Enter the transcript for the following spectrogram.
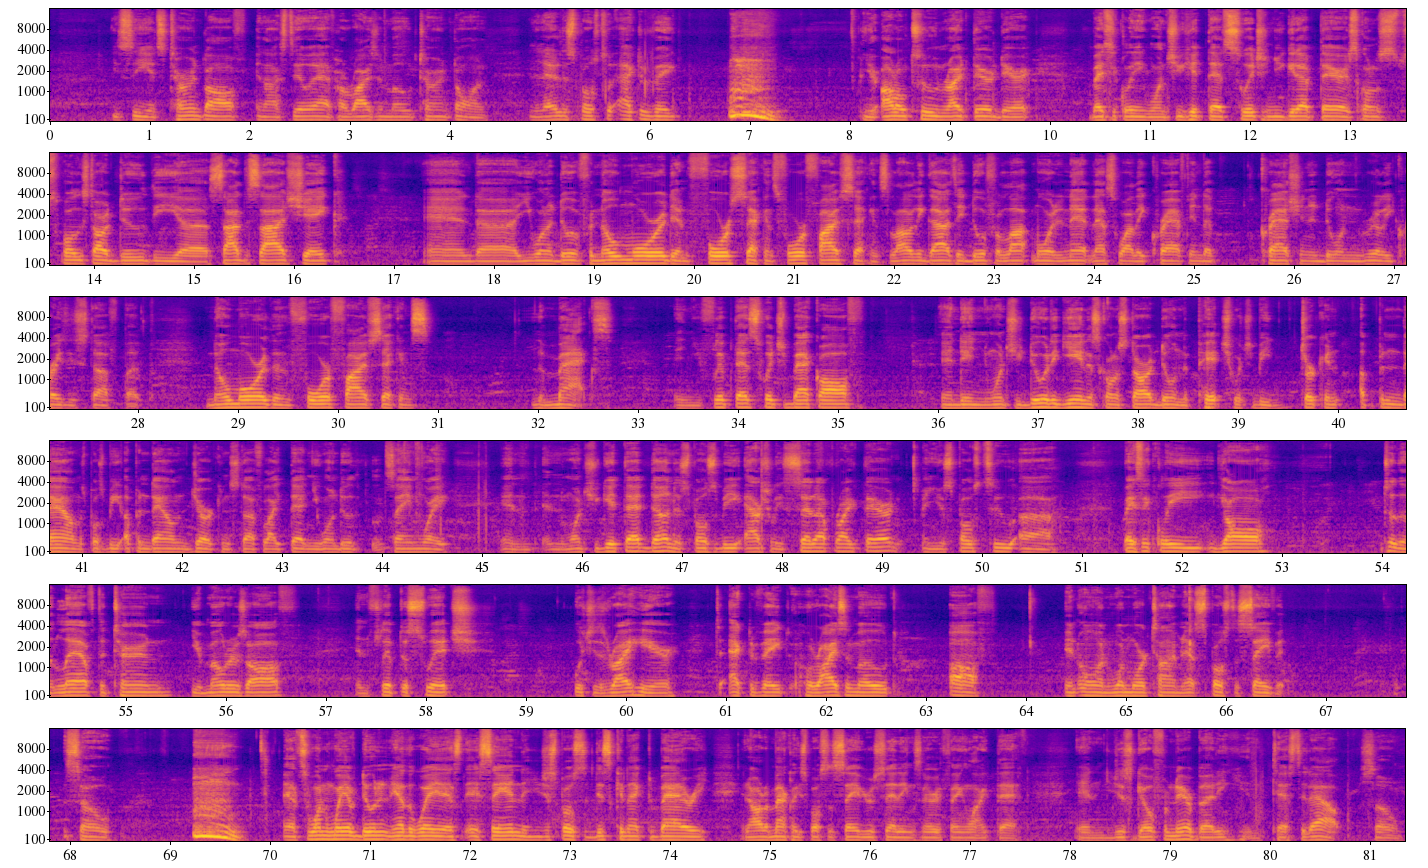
You see it's turned off and I still have horizon mode turned on. And that is supposed to activate your auto tune right there, Derek. Basically, once you hit that switch and you get up there, it's going to slowly start do the side to side shake. And uh, you want to do it for no more than four seconds, four or five seconds. A lot of the guys, they do it for a lot more than that. That's why they craft end up crashing and doing really crazy stuff. But no more than four or five seconds, the max. And you flip that switch back off and then once you do it again, it's going to start doing the pitch, which would be jerking up and down. It's supposed to be up and down jerk and stuff like that. And you want to do it the same way. And, and once you get that done, it's supposed to be actually set up right there. And you're supposed to uh, basically yaw to the left to turn your motors off and flip the switch, which is right here, to activate horizon mode off and on one more time. That's supposed to save it. So that's one way of doing it. The other way is, is saying that you're just supposed to disconnect the battery and automatically supposed to save your settings and everything like that. And you just go from there, buddy, and test it out. So,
